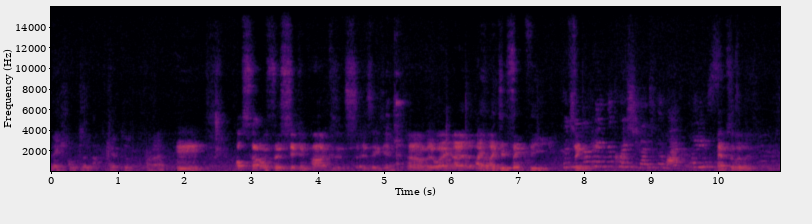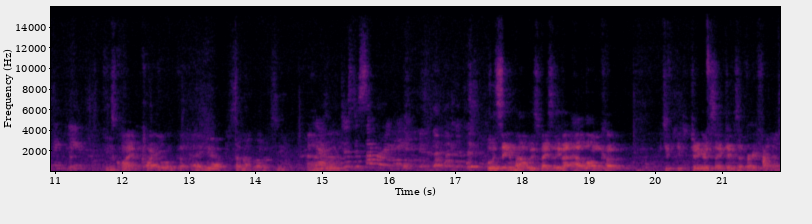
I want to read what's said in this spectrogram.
national to have to, you? Mm. I'll start with the second part because it's, it's easier um, in a way. Uh, I, I do think the Could you thing. repeat the question into the mic, please? Absolutely. Thank you. It's quite quite broad, but. Are you able to sum up what I said? Yeah, Uh, just a summary, maybe. well, the second part was basically about how long COVID. Do you, do you give us a, give us a brief rundown?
